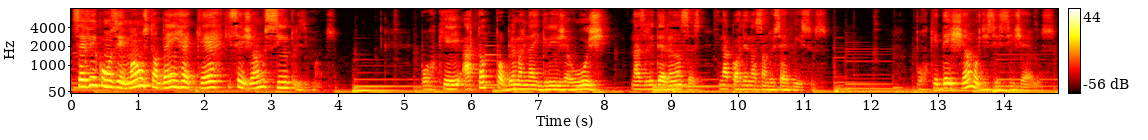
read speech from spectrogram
Servir com os irmãos também requer que sejamos simples, irmãos. Porque há tantos problemas na igreja hoje nas lideranças e na coordenação dos serviços. Porque deixamos de ser singelos.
